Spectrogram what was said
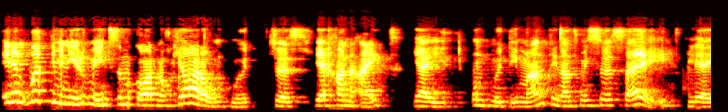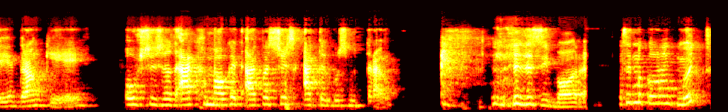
En dan ook die manier hoe mense mekaar nog jare ontmoet, soos jy gaan uit, jy ontmoet iemand en dan is mens soos hey, wil jy 'n drankie hê? Of soos wat ek gemaak het, ek was soos ek dink ons moet trou. dit is die ware. Ons het mekaar ontmoet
